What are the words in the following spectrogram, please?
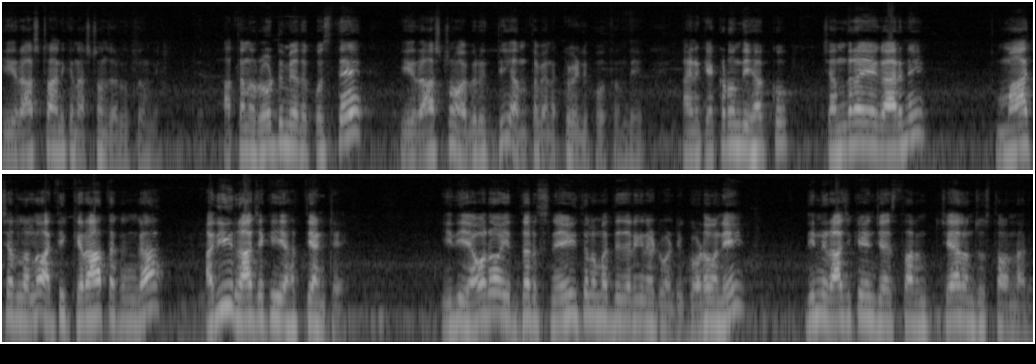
ఈ రాష్ట్రానికి నష్టం జరుగుతుంది. అతను రోడ్డు మీదకి వస్తే ఈ రాష్ట్రం అభివృద్ధి అంత వెనక్కి వెళ్ళిపోతుంది. ఆయనకి ఎక్కడుంది హక్కు? చంద్రయ్య గారిని మాచర్లలో అతి కిరాతకంగా అది రాజకీయ హత్య అంటే. ఇది ఎవరో ఇద్దరు స్నేహితుల మధ్య జరిగినటువంటి గొడవని దీన్ని రాజకీయం చేస్తారని చేయాలని చూస్తూ ఉన్నారు.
